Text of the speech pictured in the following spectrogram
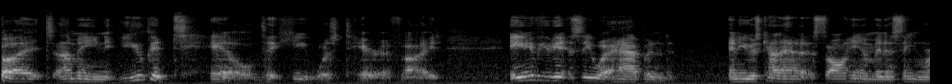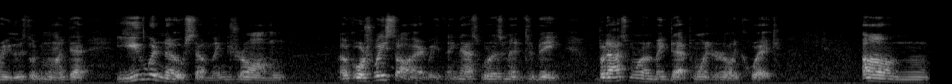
But, I mean, you could tell that he was terrified. Even if you didn't see what happened, and you just kind of saw him in a scene where he was looking like that, you would know something's wrong. Of course, we saw everything. That's what it's meant to be. But I just wanted to make that point really quick. Um,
